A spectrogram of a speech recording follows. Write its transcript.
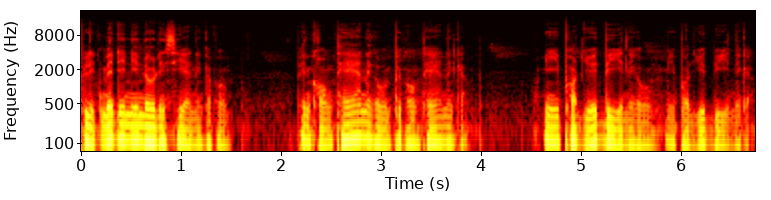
ผลิต made in อินโดนีเซียนะครับผมเป็นของแท้นะครับผมเป็นของแท้นะครับมีพอร์ต USB นะครับผมมีพอร์ต USB นะครับ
